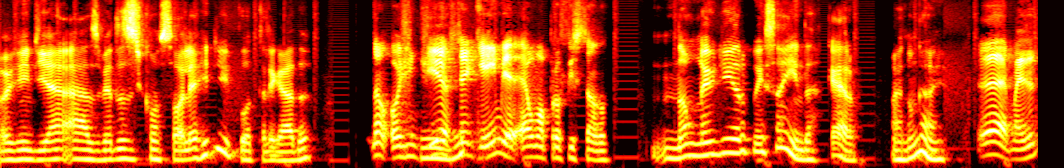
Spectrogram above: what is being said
Hoje em dia as vendas de console é ridículo, tá ligado? Não, hoje em dia, Uhum. ser gamer é uma profissão. Não ganho dinheiro com isso ainda. Quero, mas não ganho. É, mas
